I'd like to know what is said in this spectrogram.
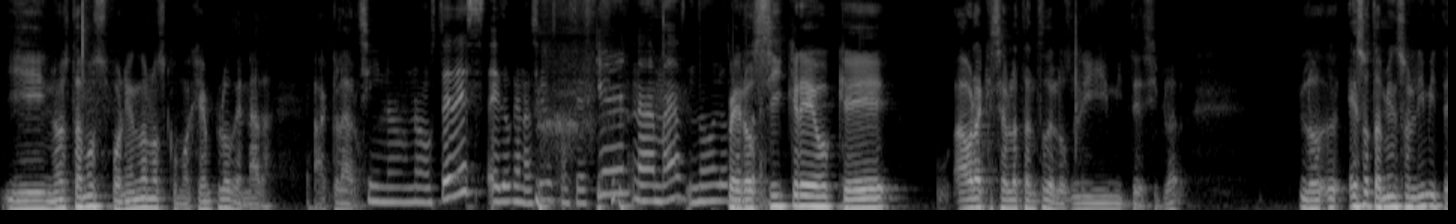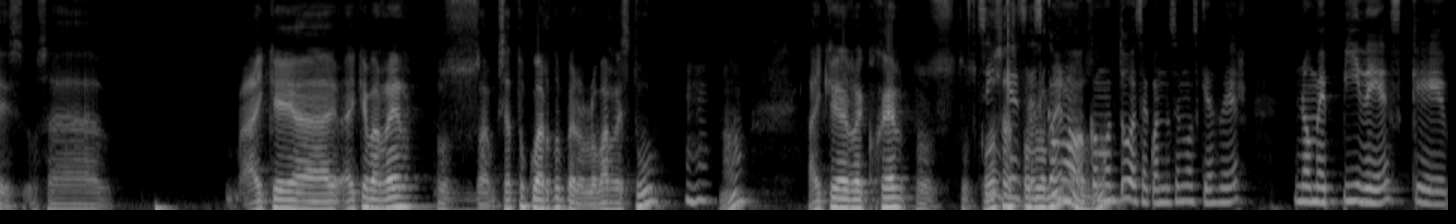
Y no estamos poniéndonos como ejemplo de nada, aclaro. Sí, no, no. Ustedes educan a sus hijos como ustedes quieran, nada más, no los Pero sí creo que ahora que se habla tanto de los límites y bla, lo- eso también son límites. O sea, hay que, hay, hay que barrer, pues aunque sea tu cuarto, pero lo barres tú. ¿no? Hay que recoger, pues, tus Sí, cosas que es, por es lo como, menos. ¿no? como tú, o sea, cuando hacemos que hacer, no me pides que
